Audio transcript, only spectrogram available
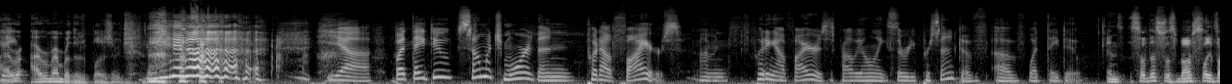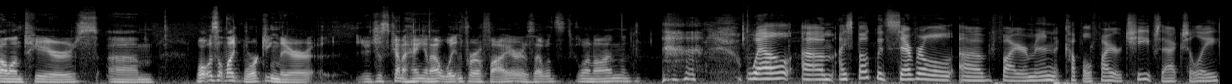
I, re- I remember those blizzards. yeah, but they do so much more than put out fires. I mean, putting out fires is probably only 30% of, of what they do. And so this was mostly volunteers. Um, what was it like working there? You're just kind of hanging out, waiting for a fire. Is that what's going on? Well, um, I spoke with several uh, firemen, a couple of fire chiefs actually,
